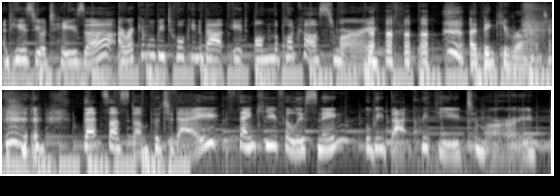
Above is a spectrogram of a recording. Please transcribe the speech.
And here's your teaser. I reckon we'll be talking about it on the podcast tomorrow. I think you're right. That's us done for today. Thank you for listening. We'll be back with you tomorrow.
